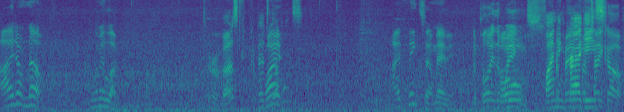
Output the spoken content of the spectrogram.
I don't know. Let me look. Is it reversed compared Why- to the ones? I think so, maybe. deploy the Oh, wings. finding Prepare for craggies. takeoff.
